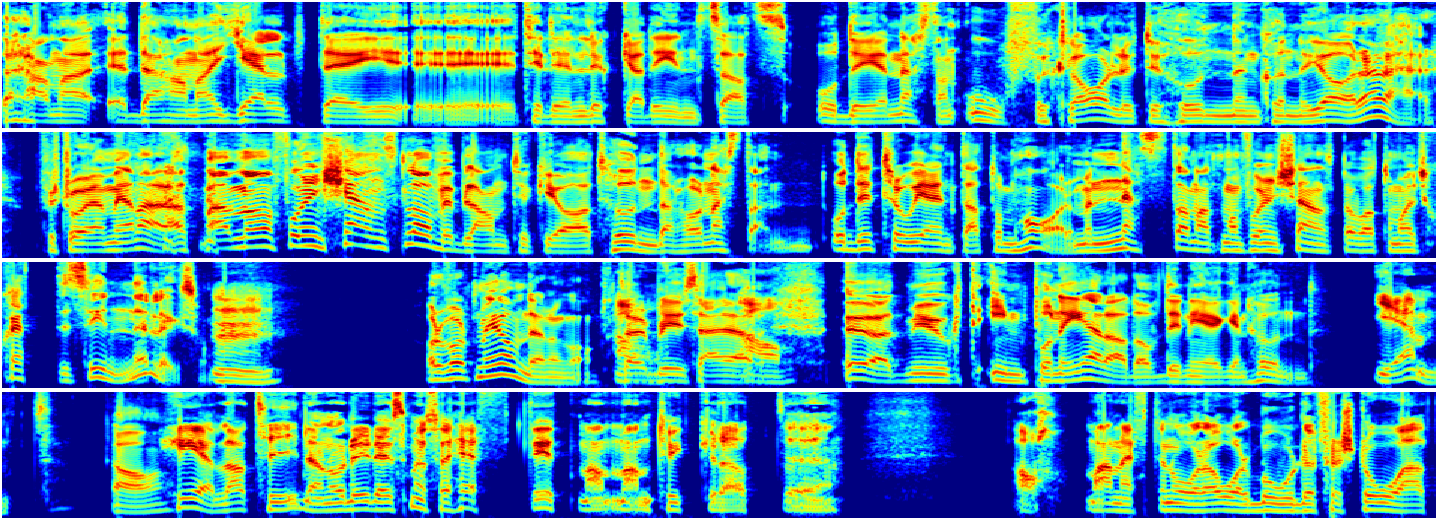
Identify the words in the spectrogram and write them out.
där, han, har, där han har hjälpt dig eh, till en lyckad insats och det är nästan oförklarligt hur hunden kunde göra det här? Förstår vad jag menar? Att man, man får en känsla av ibland tycker jag att hundar har nästan, och det tror jag inte att de har, men nästan att man får en känsla av att de har ett sjätte sinne liksom. Mm. Har du varit med om det någon gång? Ja. Där du blir så här Ja. ödmjukt imponerad av din egen hund? Jämt. Ja. Hela tiden. Och det är det som är så häftigt. Man, man tycker att eh, ja, man efter några år borde förstå att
